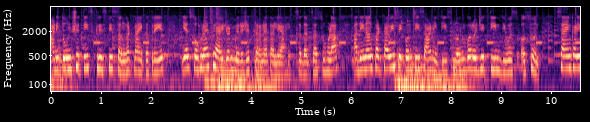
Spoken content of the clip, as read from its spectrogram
आणि दोनशे तीस ख्रिस्ती संघटना एकत्र येत या सोहळ्याचे आयोजन मिरजेत करण्यात आले आहे. सदरचा सोहळा हा दिनांक अठ्ठावीस एकोणतीस आणि तीस नोव्हेंबर रोजी तीन दिवस असून सायंकाळी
